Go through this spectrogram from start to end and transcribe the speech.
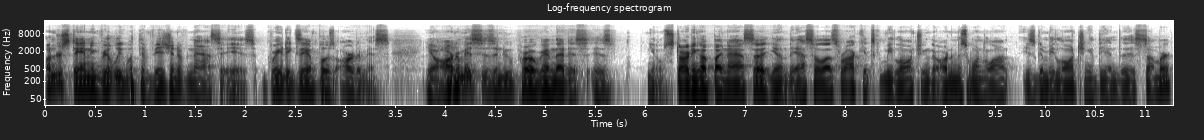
understanding really what the vision of NASA is. A great example is Artemis. You know, Artemis is a new program that is is you know, starting up by NASA. You know, the SLS rocket's going to be launching. The Artemis One launch is going to be launching at the end of this summer.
